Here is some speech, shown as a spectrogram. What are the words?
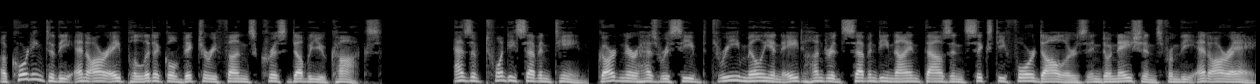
According to the NRA Political Victory Fund's Chris W. Cox. As of 2017, Gardner has received $3,879,064 in donations from the NRA.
